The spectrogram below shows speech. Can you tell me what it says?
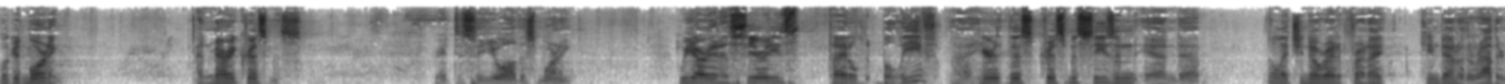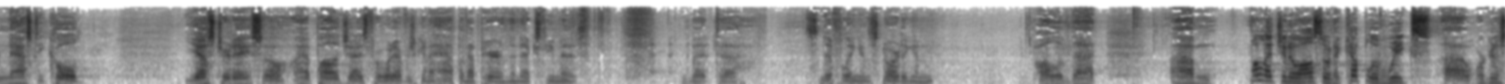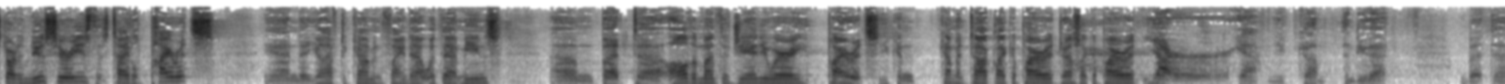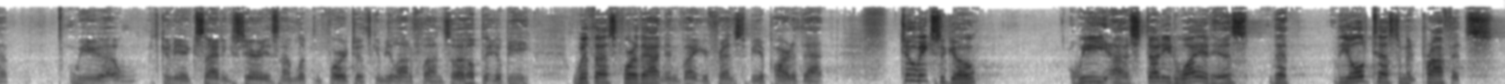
Well, good morning and Merry Christmas. Great to see you all this morning. We are in a series titled Believe uh, here this Christmas season, and uh, I'll let you know right up front. I came down with a rather nasty cold yesterday, so I apologize for whatever's going to happen up here in the next few minutes. But uh, sniffling and snorting and all of that. Um, I'll let you know also in a couple of weeks, uh, we're going to start a new series that's titled Pirates, and uh, you'll have to come and find out what that means. Um, but uh, all the month of January, pirates. You can come and talk like a pirate, dress like a pirate. Yar! Yeah, you come and do that. But uh, we uh, it's going to be an exciting series, and I'm looking forward to it. It's going to be a lot of fun. So I hope that you'll be with us for that and invite your friends to be a part of that. Two weeks ago, we uh, studied why it is that the Old Testament prophets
